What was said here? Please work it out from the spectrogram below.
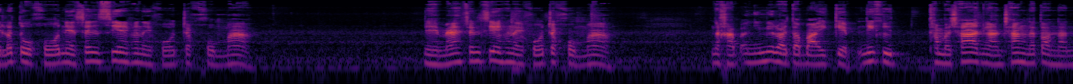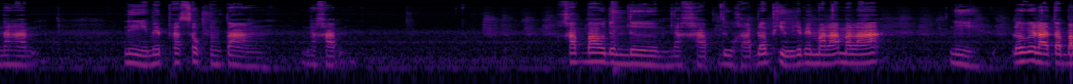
น แล้วตัวโค้ดเนี่ยเส้นเสี้ยนข้างในโค้ดจะคมมากเนี่ยเห็นไหมเส้นเสี้ยนข้างในโค้ดจะคมมาก นะครับ อันนี้มีรอยตะไบเก็บนี่คือธรรมชาติงานช่างนะตอนนั้นนะครับ นี่เม็ดพลาสติกต่างๆนะครับ ครับเบ้าเดิมๆนะครับ ดูครับ แล้วผิวจะเป็นมะละมะละ นี่แล้วเวลาตะไบ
